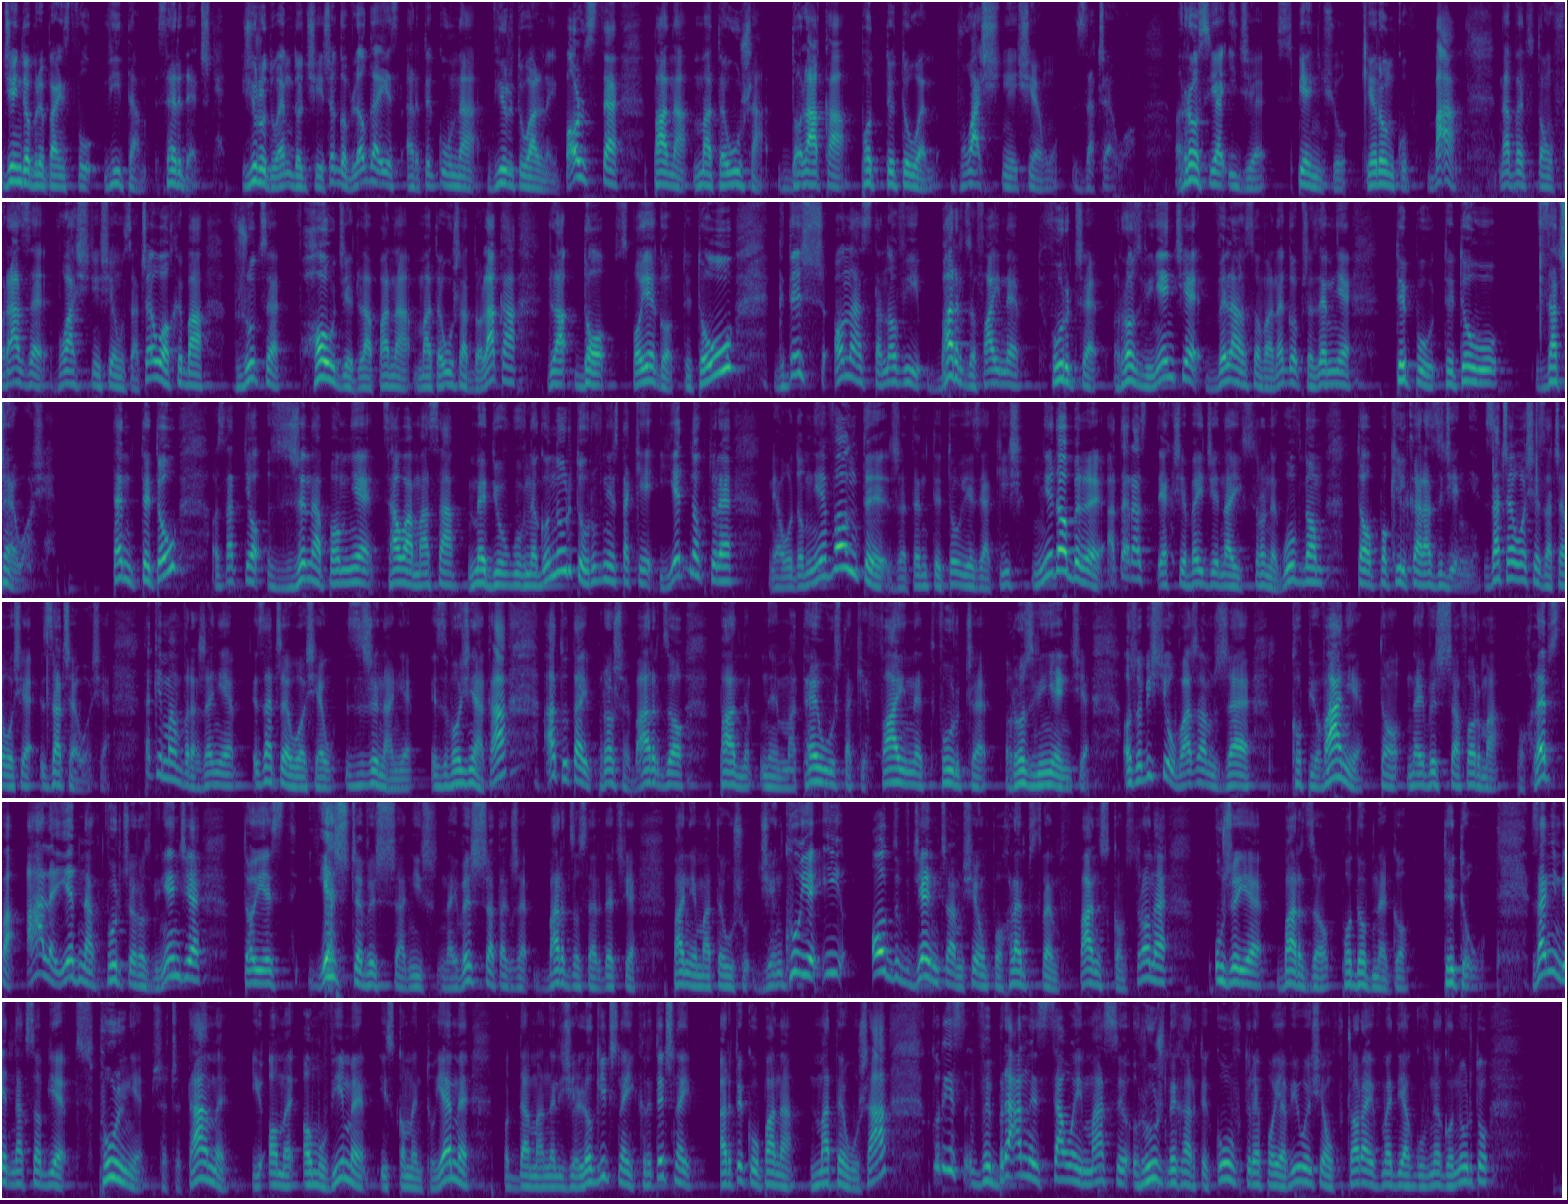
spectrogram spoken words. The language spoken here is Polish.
Dzień dobry Państwu, witam serdecznie. Źródłem do dzisiejszego vloga jest artykuł na Wirtualnej Polsce pana Mateusza Dolaka pod tytułem Właśnie się zaczęło. Rosja idzie z pięciu kierunków. Ba, nawet tą frazę właśnie się zaczęło chyba wrzucę w hołdzie dla pana Mateusza Dolaka dla, do swojego tytułu, gdyż ona stanowi bardzo fajne, twórcze rozwinięcie wylansowanego przeze mnie typu tytułu Zaczęło się. Ten tytuł ostatnio zżyna po mnie cała masa mediów głównego nurtu, również takie jedno, które miało do mnie wąty, że ten tytuł jest jakiś niedobry, a teraz jak się wejdzie na ich stronę główną, to po kilka razy dziennie. Zaczęło się, zaczęło się, zaczęło się. Takie mam wrażenie, zaczęło się zżynanie z woźniaka, a tutaj proszę bardzo, pan Mateusz, takie fajne, twórcze rozwinięcie. Osobiście uważam, że kopiowanie to najwyższa forma pochlebstwa, ale jednak twórcze rozwinięcie to jest jeszcze wyższa niż najwyższa. Także bardzo serdecznie, panie Mateuszu, dziękuję i odwdzięczam się pochlebstwem w pańską stronę. Użyję bardzo podobnego tytułu. Zanim jednak sobie wspólnie przeczytamy i omówimy i skomentujemy, poddamy analizie logicznej, krytycznej artykuł pana Mateusza, który jest wybrany z całej masy różnych artykułów, które pojawiły się wczoraj w mediach głównego nurtu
